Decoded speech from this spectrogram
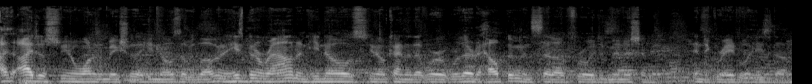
I, I, just you know wanted to make sure that he knows that we love him, and he's been around, and he knows you know kind of that we're, we're there to help him instead of really diminish and, and degrade what he's done.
